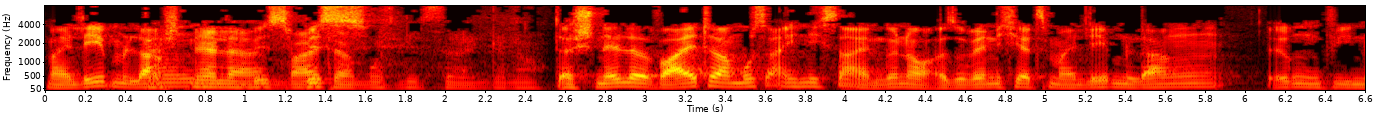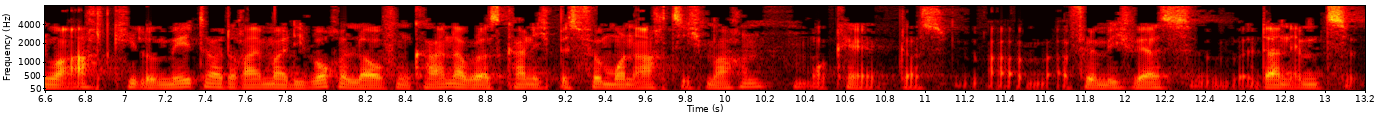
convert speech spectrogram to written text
mein Leben lang Das schneller bis, weiter bis, muss nicht sein, genau. das schnelle Weiter muss eigentlich nicht sein, genau. Also wenn ich jetzt mein Leben lang irgendwie nur acht Kilometer dreimal die Woche laufen kann, aber das kann ich bis 85 machen, okay, das äh, für mich wäre es dann im, Z-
